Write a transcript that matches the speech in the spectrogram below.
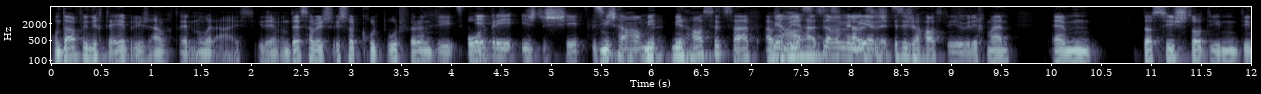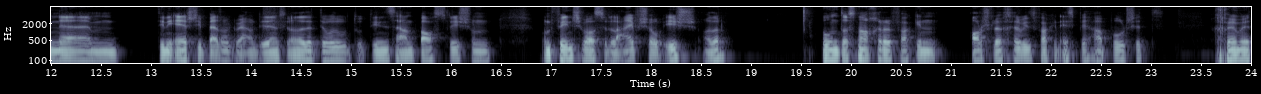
Und da finde ich, der Eber ist einfach der Nummer eins in dem. Und deshalb ist, ist so eine kulturführende Ort. Ebri ist der Shit. Es ist ein Hammer. Wir, wir hassen es einfach. Also Wir hassen es, aber wir es lieben ist, es. es ist ein Hassliebe, ich meine, ähm, das ist so dein, dein, ähm, deine erste Battleground in dem Sinne, oder? Wo du, du deinen Sound bastelst und, und findest, was eine Live-Show ist, oder? Und dass nachher fucking Arschlöcher wie fucking SPH-Bullshit kommen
